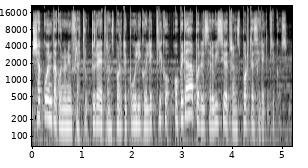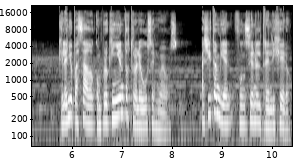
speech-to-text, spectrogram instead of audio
ya cuenta con una infraestructura de transporte público eléctrico operada por el Servicio de Transportes Eléctricos, que el año pasado compró 500 trolebuses nuevos. Allí también funciona el tren ligero,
